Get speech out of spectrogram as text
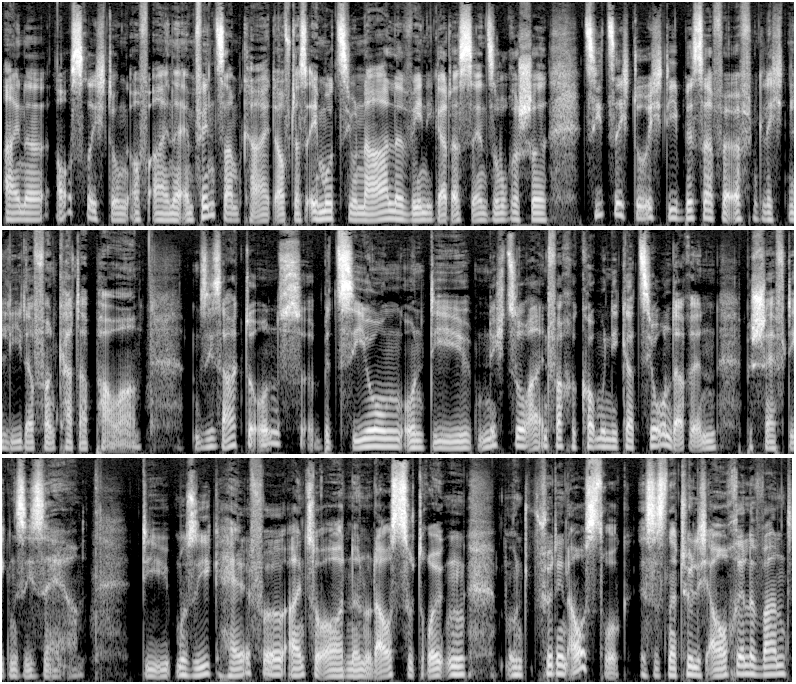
Eine Ausrichtung auf eine Empfindsamkeit, auf das Emotionale, weniger das Sensorische, zieht sich durch die bisher veröffentlichten Lieder von Kata Power. Sie sagte uns, Beziehung und die nicht so einfache Kommunikation darin beschäftigen sie sehr die Musik helfe einzuordnen und auszudrücken. Und für den Ausdruck ist es natürlich auch relevant,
